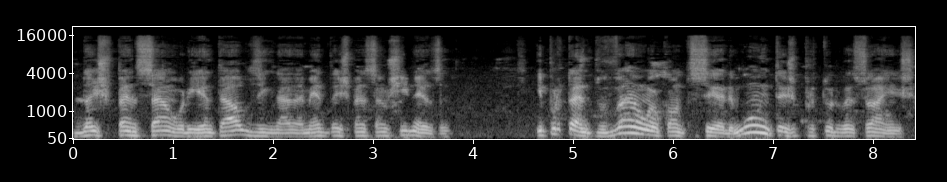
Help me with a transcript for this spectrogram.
da expansão oriental, designadamente da expansão chinesa. E, portanto, vão acontecer muitas perturbações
